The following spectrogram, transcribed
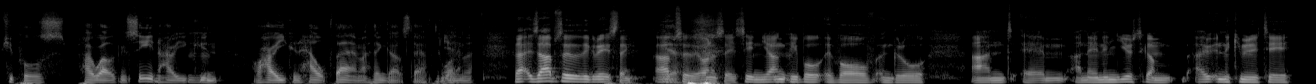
pupils how well they can see and how you Mhm. can or how you can help them. I think that's definitely one of the That is absolutely the greatest thing. Absolutely, honestly, seeing young Mm-hmm. people evolve and grow, and um, and then in years to come, out in the community,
